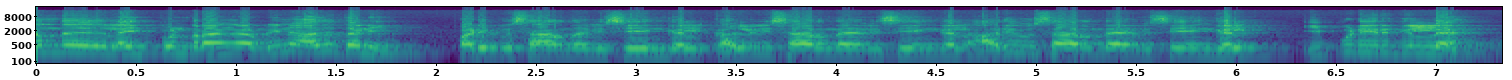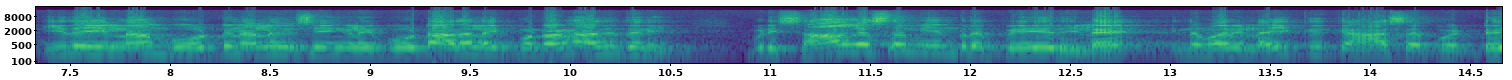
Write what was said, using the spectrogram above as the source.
வந்து லைக் பண்றாங்க அப்படின்னு அது தனி. படிப்பு சார்ந்த விஷயங்கள் கல்வி சார்ந்த விஷயங்கள் அறிவு சார்ந்த விஷயங்கள் இப்படி இருக்குல்ல? இதையெல்லாம் போட்டு நல்ல விஷயங்களை போட்டு அதை லைக் பண்ணுறாங்கன்னா அது தனி. இப்படி சாகசம் என்ற பேரில் இந்த மாதிரி லைக்குக்கு ஆசைப்பட்டு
